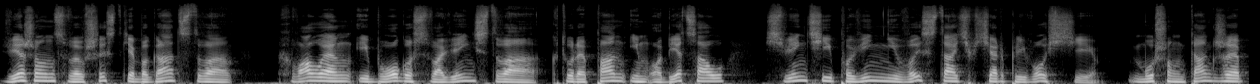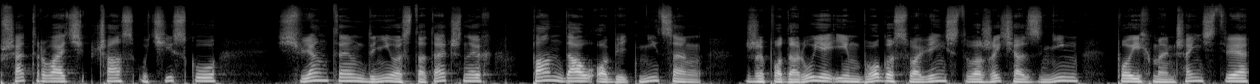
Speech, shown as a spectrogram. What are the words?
Wierząc we wszystkie bogactwa, chwałę i błogosławieństwa, które Pan im obiecał, święci powinni wystać w cierpliwości. Muszą także przetrwać czas ucisku. Świętym dni ostatecznych Pan dał obietnicę, że podaruje im błogosławieństwo życia z Nim po ich męczeństwie,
